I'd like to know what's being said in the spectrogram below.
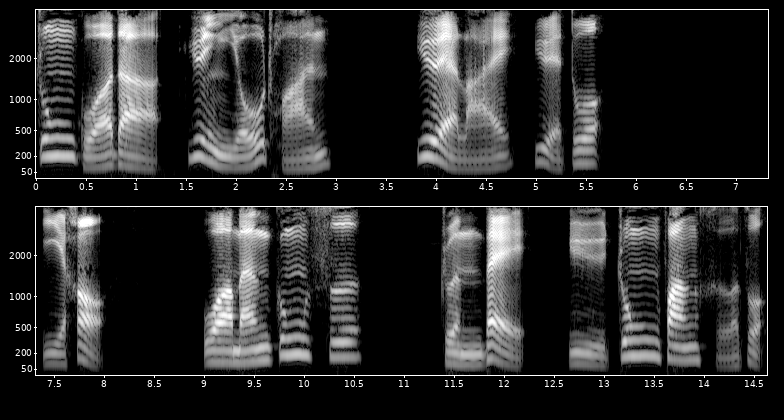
中国的 运油船越来越多，以后我们公司准备与中方合作。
